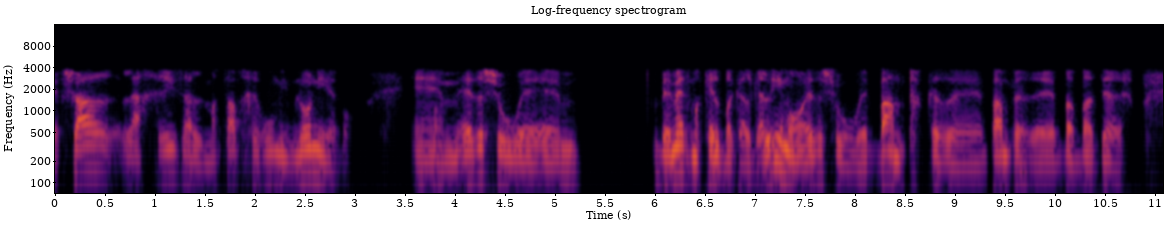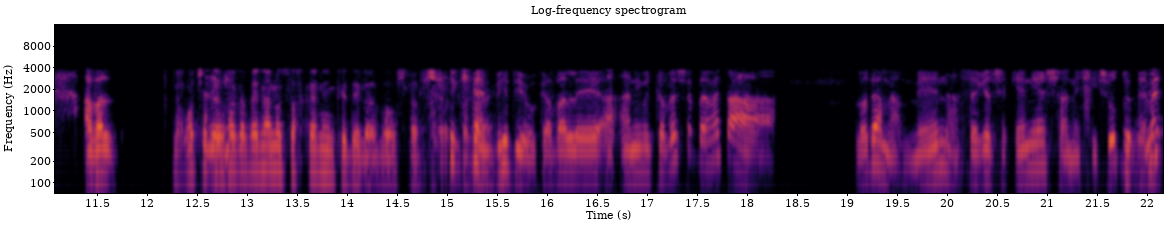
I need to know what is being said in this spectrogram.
אפשר להכריז על מצב חירום אם לא נהיה בו. נכון. אה, איזשהו אה, באמת מקל בגלגלים, או איזשהו באמפ כזה, באמפר בדרך. אבל... למרות שדרך אגב אין לנו שחקנים כדי לעבור שלב שלב. כן, בדיוק, אבל אני מקווה שבאמת ה... לא יודע, מאמן, הסגל שכן יש, הנחישות, ובאמת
